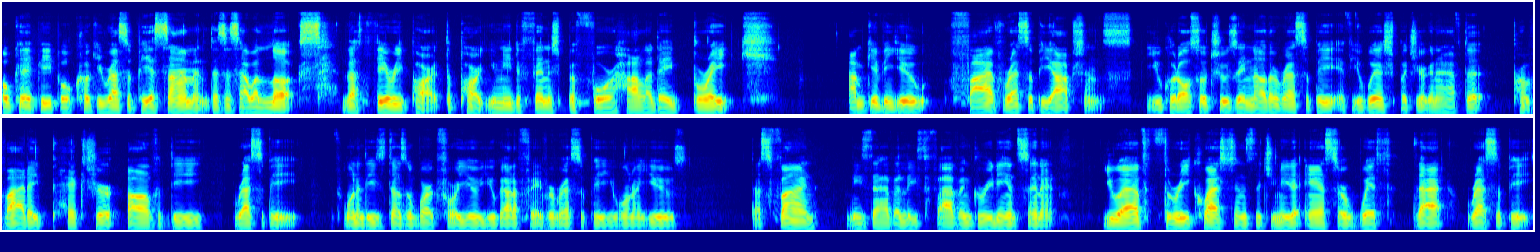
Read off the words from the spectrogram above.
Okay people, cookie recipe assignment. This is how it looks. The theory part, the part you need to finish before holiday break. I'm giving you five recipe options. You could also choose another recipe if you wish, but you're gonna have to provide a picture of the recipe. If one of these doesn't work for you, you got a favorite recipe you wanna use. That's fine. It needs to have at least five ingredients in it. You have three questions that you need to answer with that recipe.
